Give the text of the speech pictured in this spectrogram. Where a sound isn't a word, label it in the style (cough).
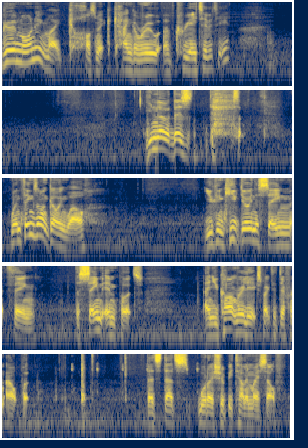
Good morning, my cosmic kangaroo of creativity. You know, there's. (sighs) When things aren't going well, you can keep doing the same thing, the same inputs, and you can't really expect a different output. That's, that's what I should be telling myself.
